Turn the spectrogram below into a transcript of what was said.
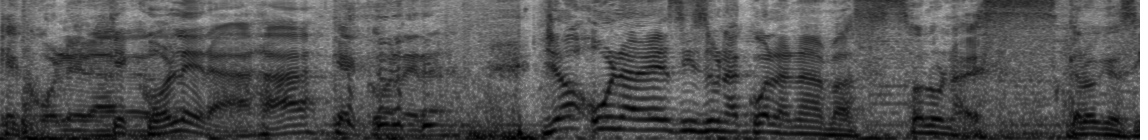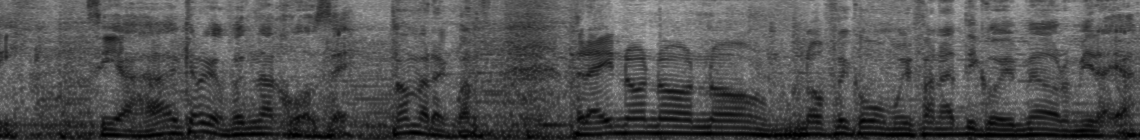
Qué cólera. Qué cólera, ajá. Qué cólera. Yo una vez hice una cola nada más, solo una vez. Creo que sí. Sí, ajá, creo que fue en San José. No me recuerdo. Pero ahí no, no, no, no fui como muy fanático de irme a dormir allá.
